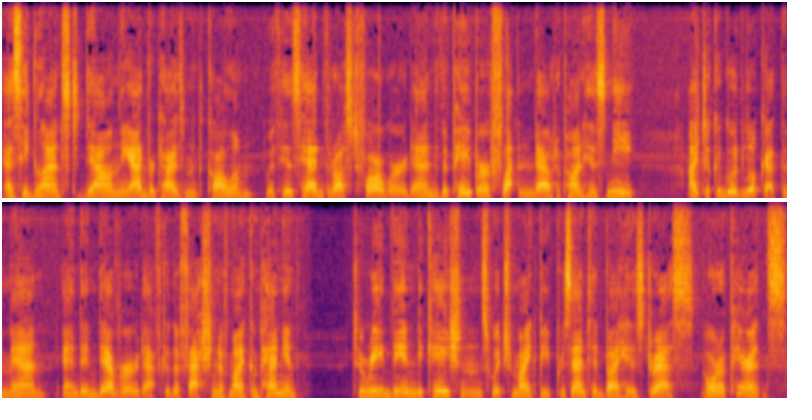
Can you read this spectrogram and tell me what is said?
As he glanced down the advertisement column, with his head thrust forward and the paper flattened out upon his knee, I took a good look at the man, and endeavoured, after the fashion of my companion, to read the indications which might be presented by his dress or appearance.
